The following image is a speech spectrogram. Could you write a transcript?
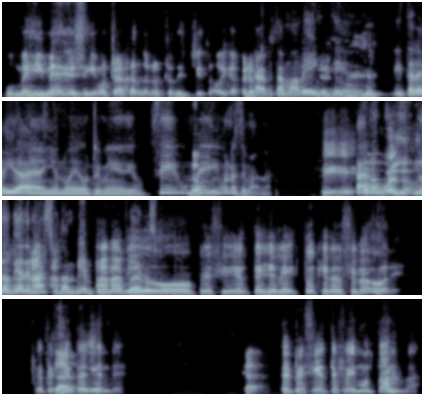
un mes y medio y seguimos trabajando en nuestros distritos, oiga, pero... estamos a 20 y está la vida de año nuevo entre medio. Sí, un mes y una semana. Sí, ah, no, y los días de marzo también. Pues, han habido presidentes electos que eran senadores. El presidente Allende. El presidente Frei Montalva.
